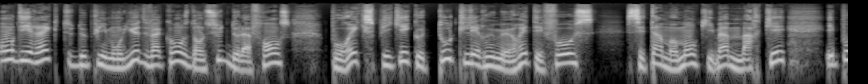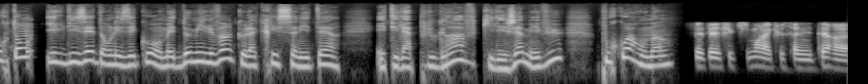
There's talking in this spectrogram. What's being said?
en direct depuis mon lieu de vacances dans le sud de la France pour expliquer que toutes les rumeurs étaient fausses c'est un moment qui m'a marqué. Et pourtant, il disait dans les échos en mai 2020 que la crise sanitaire était la plus grave qu'il ait jamais vue. Pourquoi, Romain? C'était effectivement la crise sanitaire, euh,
